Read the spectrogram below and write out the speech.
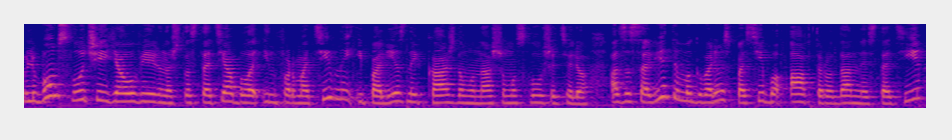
В любом случае, я уверена, что статья была информативной и полезной каждому нашему слушателю. А за советы мы говорим спасибо автору данной статьи,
